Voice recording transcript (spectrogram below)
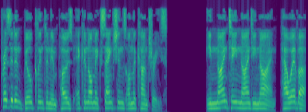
President Bill Clinton imposed economic sanctions on the countries. In 1999, however,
